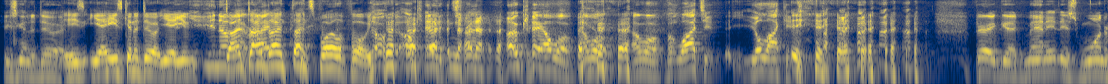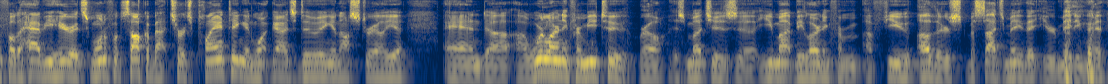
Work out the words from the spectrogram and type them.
He's going to do it. He's, yeah, he's going to do it. Yeah, you, you, know don't, that, right? don't, don't, don't spoil it for me. No, okay, no, right. no, no, okay, I won't. I won't. I won't. But watch it. You'll like it. Very good, man. It is wonderful to have you here. It's wonderful to talk about church planting and what God's doing in Australia, and uh, uh, we're learning from you too, bro. As much as uh, you might be learning from a few others besides me that you're meeting with,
